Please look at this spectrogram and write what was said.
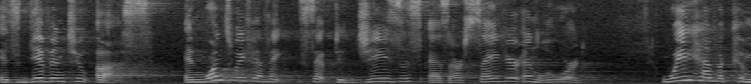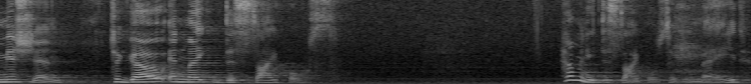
It's given to us. And once we have accepted Jesus as our Savior and Lord, we have a commission to go and make disciples. How many disciples have you made?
